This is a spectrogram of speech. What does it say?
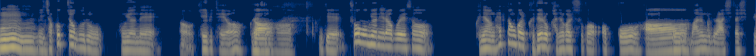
음, 음. 적극적으로 공연에 어, 개입이 돼요. 그래서 아, 아. 이게 투어 공연이라고 해서 그냥 했던 걸 그대로 가져갈 수가 없고 아. 또 많은 분들 아시다시피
